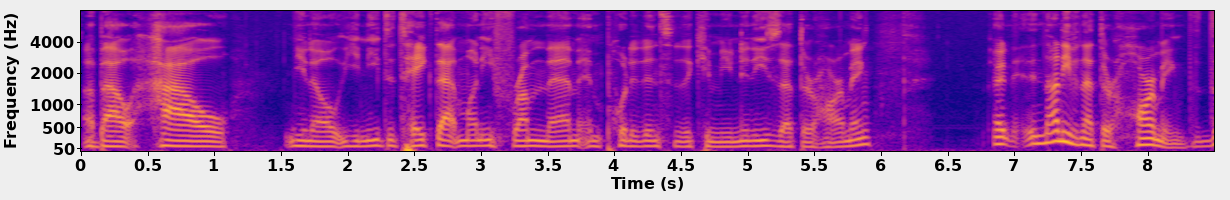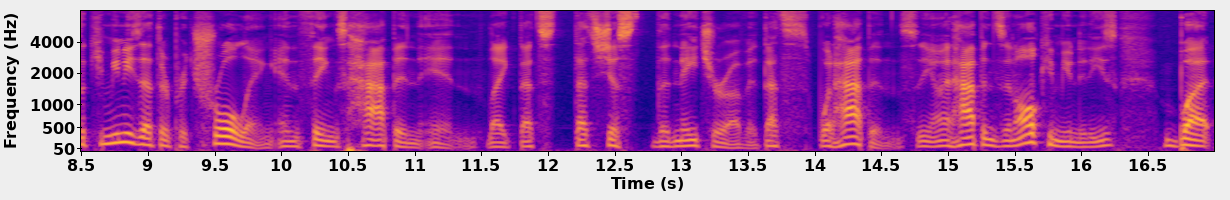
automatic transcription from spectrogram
about how, you know, you need to take that money from them and put it into the communities that they're harming. And, and not even that they're harming the, communities that they're patrolling and things happen in. Like that's that's just the nature of it. That's what happens. You know it happens in all communities but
